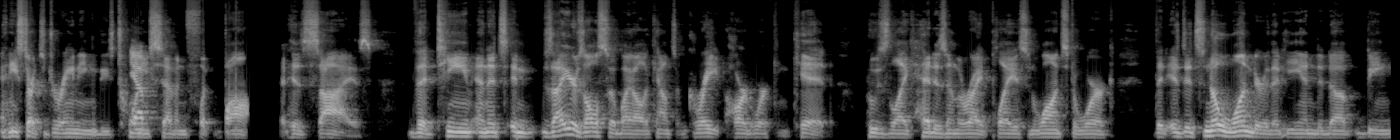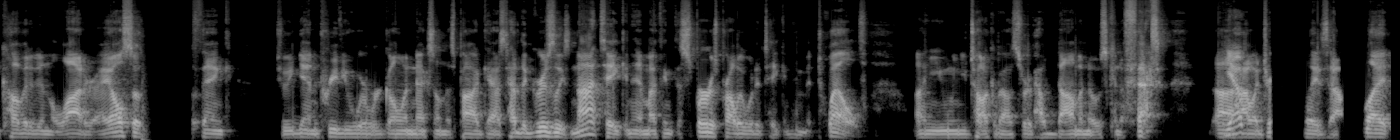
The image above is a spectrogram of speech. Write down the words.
and he starts draining these 27 yep. foot bombs at his size. The team, and it's in Ziaire's also, by all accounts, a great hardworking kid whose like head is in the right place and wants to work that it's no wonder that he ended up being coveted in the lottery. I also think to again preview where we're going next on this podcast. Had the Grizzlies not taken him, I think the Spurs probably would have taken him at 12. On you when you talk about sort of how dominoes can affect uh, yep. how it plays out. But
